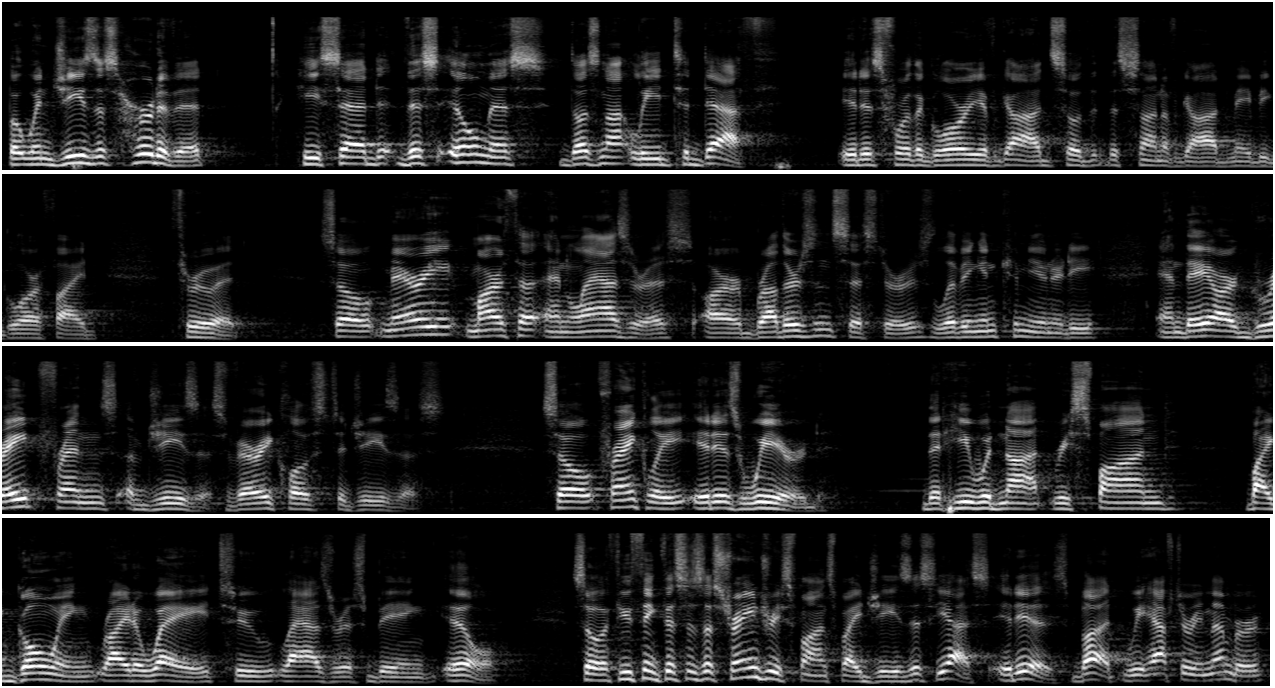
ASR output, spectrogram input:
But when Jesus heard of it, he said, This illness does not lead to death. It is for the glory of God, so that the Son of God may be glorified through it. So, Mary, Martha, and Lazarus are brothers and sisters living in community, and they are great friends of Jesus, very close to Jesus. So, frankly, it is weird that he would not respond by going right away to Lazarus being ill. So, if you think this is a strange response by Jesus, yes, it is. But we have to remember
